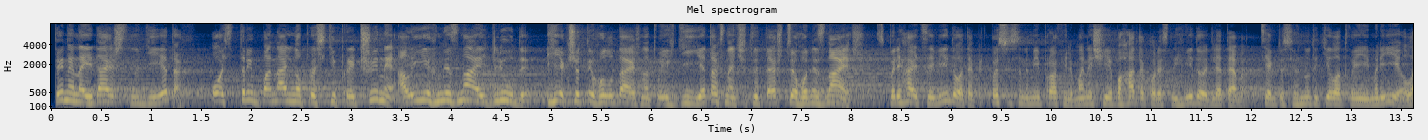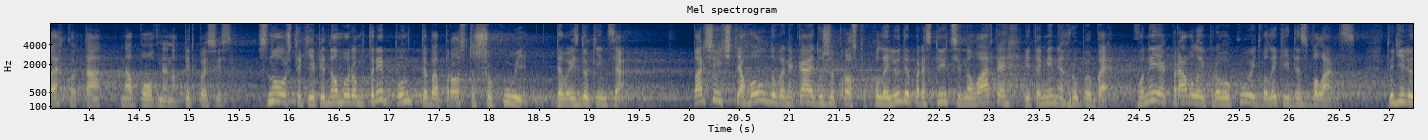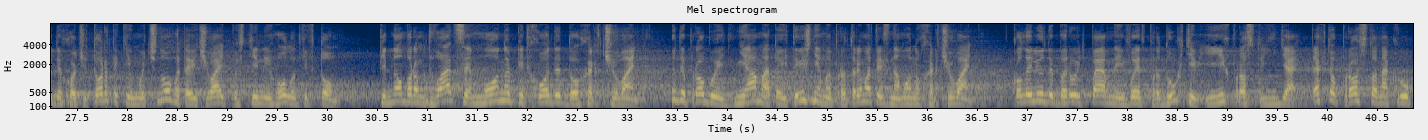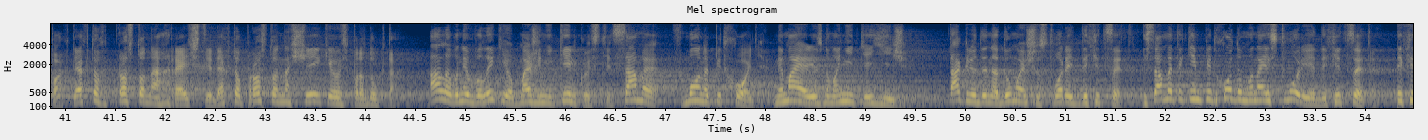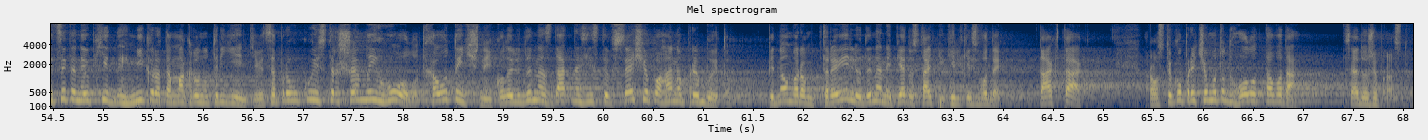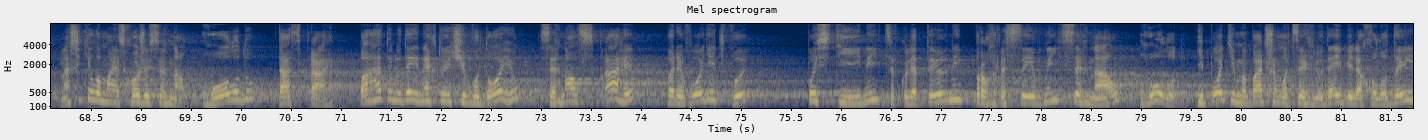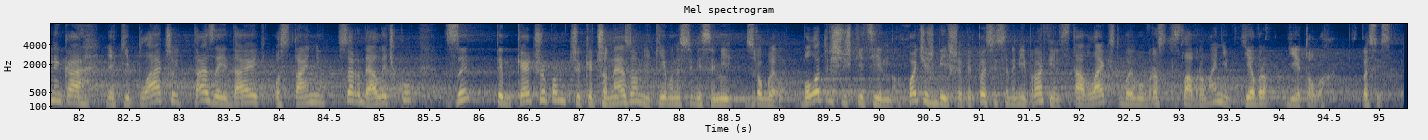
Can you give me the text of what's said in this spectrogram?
Ти не наїдаєшся на дієтах? Ось три банально прості причини, але їх не знають люди. І якщо ти голодаєш на твоїх дієтах, значить ти теж цього не знаєш. Зберігай це відео та підписуйся на мій профіль. У мене ще є багато корисних відео для тебе. Це як досягнути тіла твоєї мрії легко та наповнено. Підписуйся. Знову ж таки, під номером 3 пункт тебе просто шокує. Дивись до кінця. Перше відчуття голоду виникає дуже просто, коли люди перестають цінувати вітаміни групи Б. Вони, як правило, і провокують великий дисбаланс. Тоді люди хочуть тортиків мочного та відчувають постійний голод і втому. Під номером 2 це монопідходи до харчування. Люди пробують днями, а то й тижнями протриматись на монохарчуванні. Коли люди беруть певний вид продуктів і їх просто їдять. Дехто просто на крупах, дехто просто на гречці, дехто просто на ще якихось продуктах. Але вони в великій обмеженій кількості, саме в монопідході. Немає різноманіття їжі. Так людина думає, що створить дефіцит. І саме таким підходом вона і створює дефіцити. Дефіцити необхідних мікро та макронутрієнтів. І це провокує страшенний голод, хаотичний, коли людина здатна з'їсти все, що погано прибито. Під номером 3 людина не п'є достатню кількість води. Так, так. Ростику, причому тут голод та вода. Все дуже просто. Наше тіло має схожий сигнал голоду та спраги. Багато людей, нехтуючи водою, сигнал спраги переводять в постійний циркулятивний прогресивний сигнал голоду. І потім ми бачимо цих людей біля холодильника, які плачуть та заїдають останню серделечку з тим кетчупом чи кетчонезом, який вони собі самі зробили. Було трішечки цінно. Хочеш більше? Підписуйся на мій профіль, став лайк. З тобою був Ростислав Романів, євродієтолог. Підписуйся.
